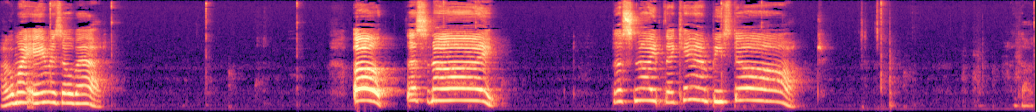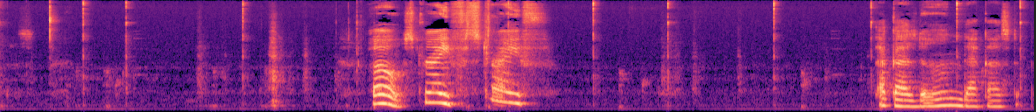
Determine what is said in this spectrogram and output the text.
How come my aim is so bad? Oh, the snipe! The snipe, they can't be stopped! I got this. Oh, strife, strife. That guy's done, that guy's done.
